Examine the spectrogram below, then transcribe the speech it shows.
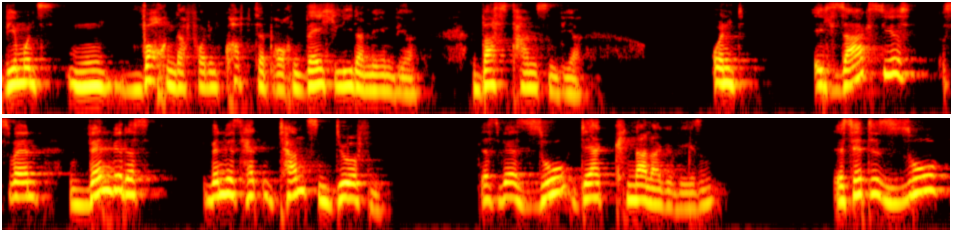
wir haben uns Wochen davor den Kopf zerbrochen, welche Lieder nehmen wir, was tanzen wir. Und ich sag's dir, Sven, wenn wir das, wenn wir es hätten tanzen dürfen, das wäre so der Knaller gewesen. Es hätte so,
